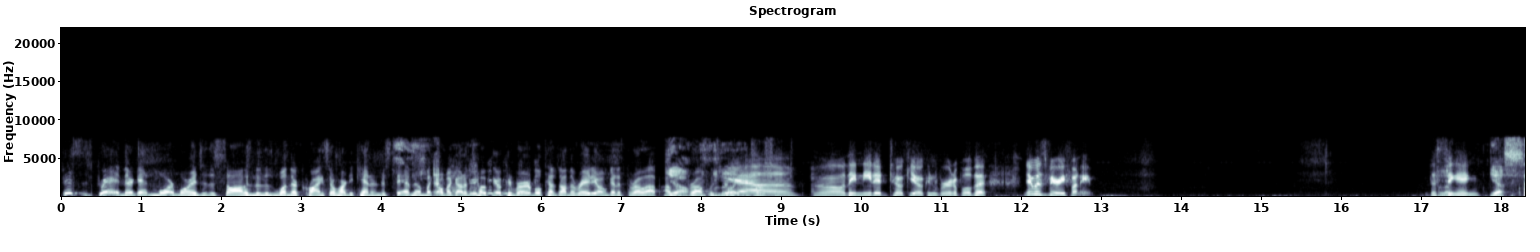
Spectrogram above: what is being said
"This is great." And they're getting more and more into the songs. And then there's one they're crying so hard you can't understand them. I'm like, "Oh my god!" A Tokyo Convertible comes on the radio, I'm gonna throw up. I'm Yeah. gonna throw up with joy. Yeah. Oh, they needed Tokyo Convertible, but it was very funny. The Hello? singing. Yes.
